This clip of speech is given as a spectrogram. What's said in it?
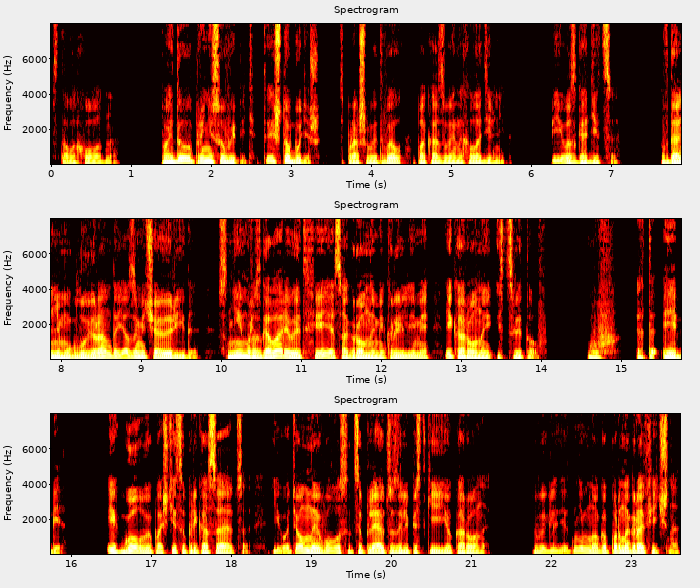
стало холодно. «Пойду принесу выпить. Ты что будешь?» — спрашивает Вэл, показывая на холодильник. «Пиво сгодится». В дальнем углу веранды я замечаю Рида. С ним разговаривает фея с огромными крыльями и короной из цветов. Уф, это Эбби. Их головы почти соприкасаются, его темные волосы цепляются за лепестки ее короны. Выглядит немного порнографично.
